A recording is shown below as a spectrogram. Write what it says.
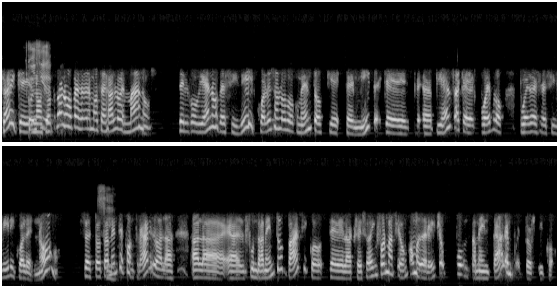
¿Sabes? Que nosotros no podemos dejarlo en manos del gobierno decidir cuáles son los documentos que permite, que eh, piensa que el pueblo puede recibir y cuáles no. Es totalmente contrario a la, a la, al fundamento básico del acceso a información como derecho fundamental en Puerto Rico.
